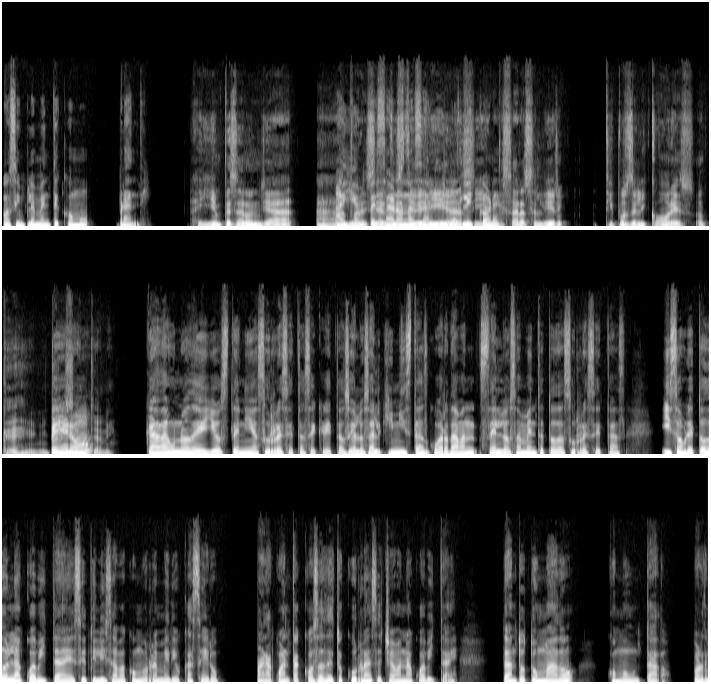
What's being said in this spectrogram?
o simplemente como brandy. Ahí empezaron ya a aparecer empezaron a salir los licores. y empezar a salir Tipos de licores, ok. Pero cada uno de ellos tenía su receta secreta, o sea, los alquimistas guardaban celosamente todas sus recetas y sobre todo el aqua vitae se utilizaba como remedio casero para cuanta cosa se te ocurra, se echaban aqua vitae, tanto tomado como untado. Por,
